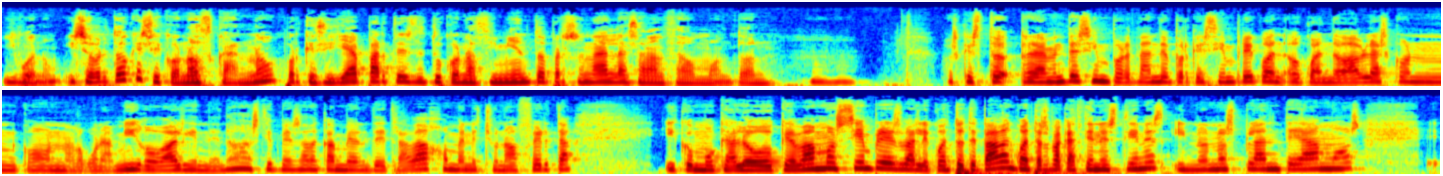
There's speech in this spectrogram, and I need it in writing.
y bueno, y sobre todo que se conozcan, ¿no? Porque si ya partes de tu conocimiento personal has avanzado un montón. Pues que esto realmente es importante porque siempre cuando, cuando hablas con, con, algún amigo o alguien de no, estoy pensando en cambiar de trabajo, me han hecho una oferta y como que a lo que vamos siempre es, vale, ¿cuánto te pagan? ¿Cuántas vacaciones tienes? Y no nos planteamos eh,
